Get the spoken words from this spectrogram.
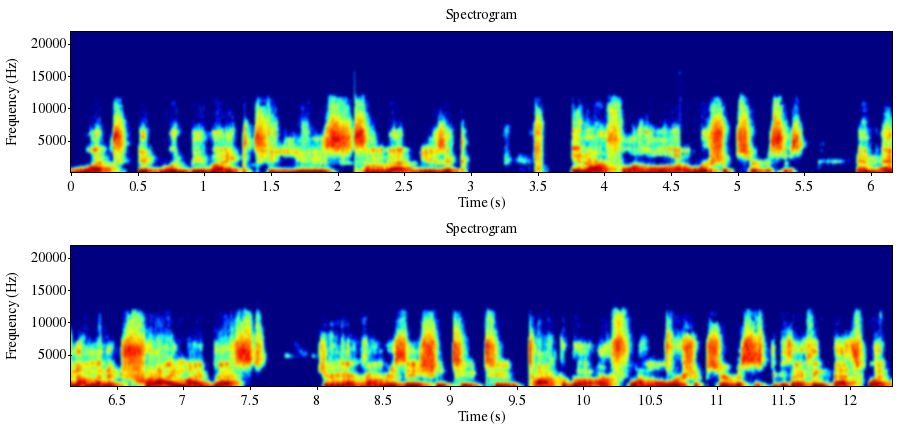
what it would be like to use some of that music in our formal uh, worship services. And, and I'm going to try my best during our conversation to, to talk about our formal worship services because I think that's what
